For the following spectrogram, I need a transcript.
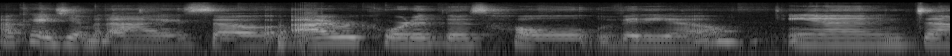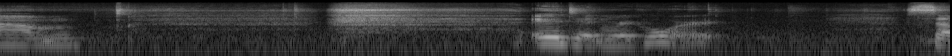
Okay, Gemini, so I recorded this whole video and um, it didn't record. So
